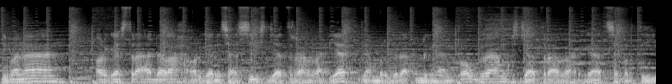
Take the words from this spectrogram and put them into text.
di mana orkestra adalah organisasi kesejahteraan rakyat yang bergerak dengan program kesejahteraan rakyat seperti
